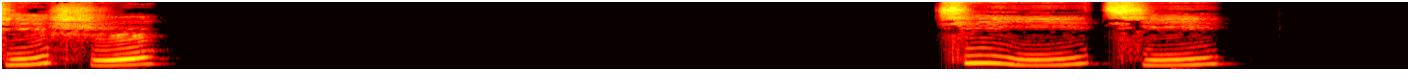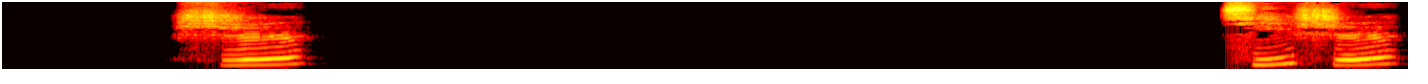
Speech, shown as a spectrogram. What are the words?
其实，其一其实，其实，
